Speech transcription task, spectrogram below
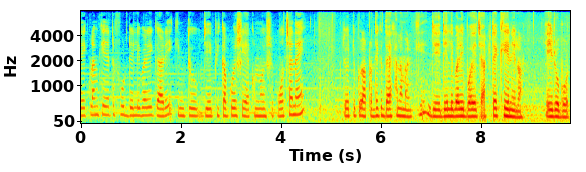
দেখলাম কি একটা ফুড ডেলিভারি গাড়ি, কিন্তু যে পিক আপ করে সে এখনও এসে পৌঁছে নেয় তো একটু করে আপনাদেরকে দেখালাম আর কি, যে ডেলিভারি বয়ে চাকরিটা খেয়ে নিল, এই রোবট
